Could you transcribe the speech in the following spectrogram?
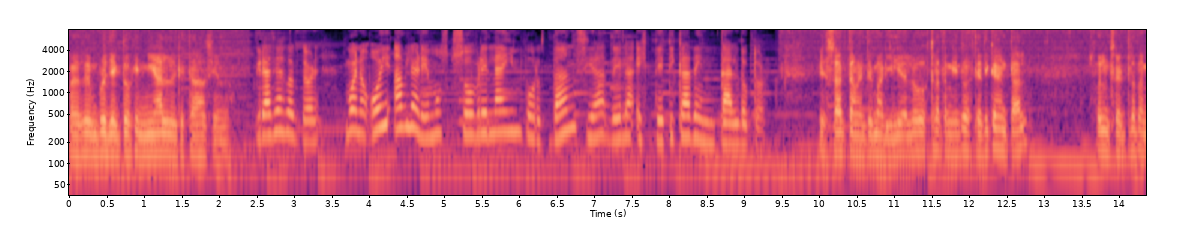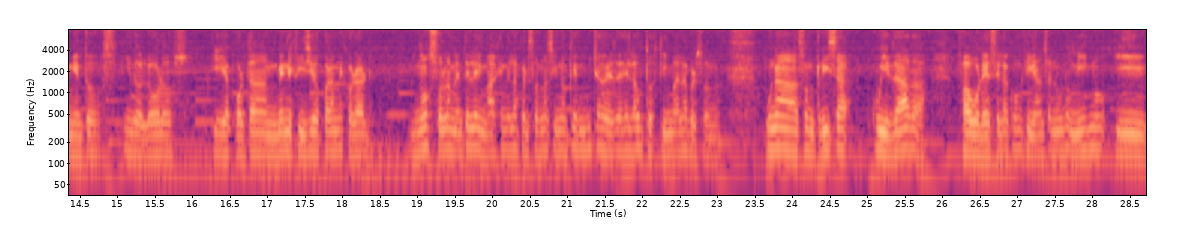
Parece un proyecto genial el que estás haciendo. Gracias, doctor. Bueno, hoy hablaremos sobre la importancia de la estética dental, doctor. Exactamente, Marilia. Los tratamientos de estética dental suelen ser tratamientos indoloros y aportan beneficios para mejorar no solamente la imagen de las personas, sino que muchas veces el autoestima de la persona. Una sonrisa cuidada favorece la confianza en uno mismo y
